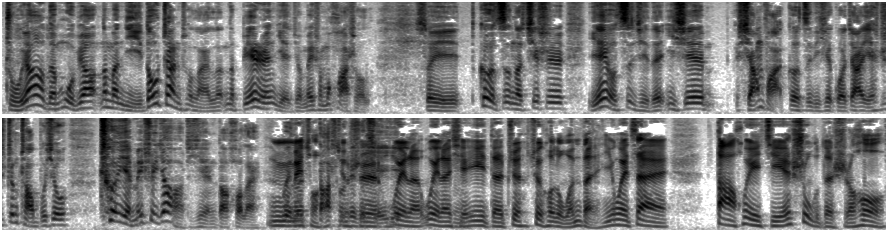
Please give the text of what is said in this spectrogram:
主要的目标，那么你都站出来了，那别人也就没什么话说了。所以各自呢，其实也有自己的一些想法，各自的一些国家也是争吵不休，彻夜没睡觉啊。这些人到后来嗯，为了没错达，成就这个协议，是为了为了协议的最最后的文本，因为在大会结束的时候，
